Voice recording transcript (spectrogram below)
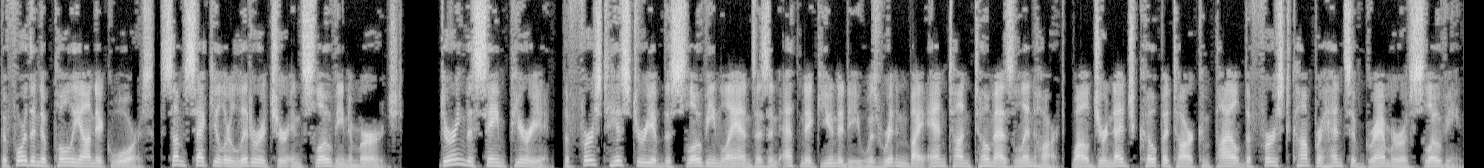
Before the Napoleonic Wars, some secular literature in Slovene emerged. During the same period, the first history of the Slovene lands as an ethnic unity was written by Anton Tomas Linhart, while Jernej Kopitar compiled the first comprehensive grammar of Slovene.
